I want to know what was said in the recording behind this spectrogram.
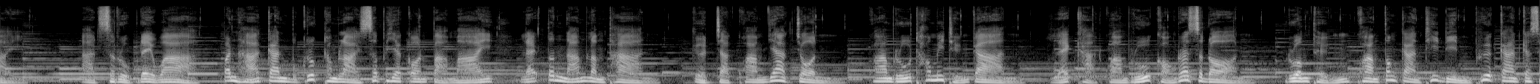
าย อาจสรุปได้ว่าปัญหาการบุกรุกทำลายทรัพยากรป่าไม้และต้นน้ำลำธารเกิดจากความยากจน ความรู้เท่าไม่ถึงการ และขาดความรู้ของราษฎร รวมถึงความต้องการที่ดินเพื่อการเกษ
